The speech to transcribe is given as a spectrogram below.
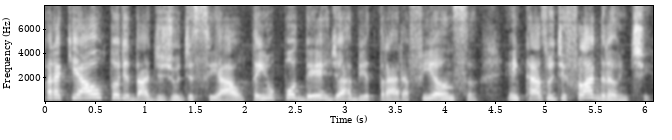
para que a autoridade judicial tenha o poder de arbitrar a fiança em caso de flagrante,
